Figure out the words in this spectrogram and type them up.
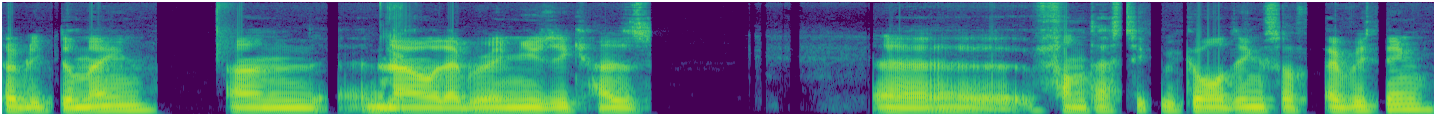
public domain, and now library music has uh, fantastic recordings of everything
